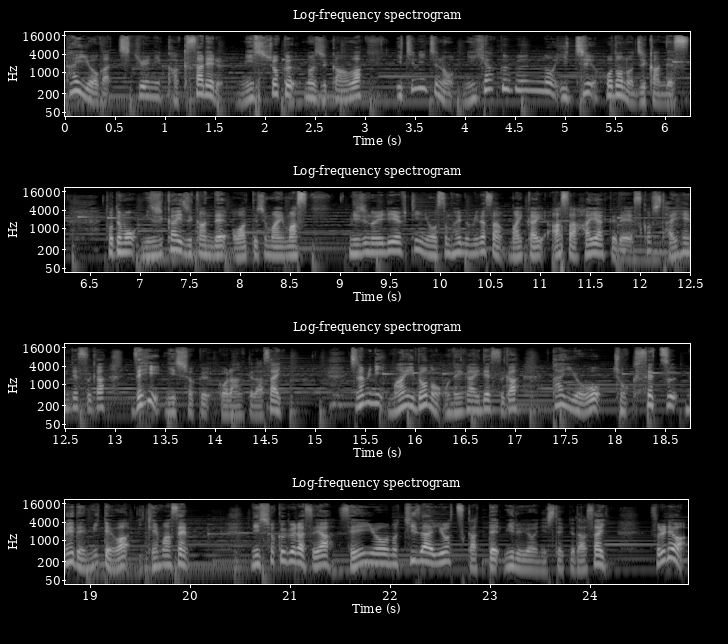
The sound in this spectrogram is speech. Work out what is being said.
太陽が地球に隠される日食の時間は1日の200分の1ほどの時間です。とても短い時間で終わってしまいます。虹の入り FT にお住まいの皆さん、毎回朝早くで少し大変ですが、ぜひ日食ご覧ください。ちなみに毎度のお願いですが、太陽を直接目で見てはいけません。日食グラスや専用の機材を使って見るようにしてください。それでは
